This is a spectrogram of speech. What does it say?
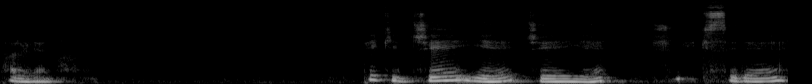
Paralel bağlı. Peki C, Y, C, Y. Şu ikisi de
